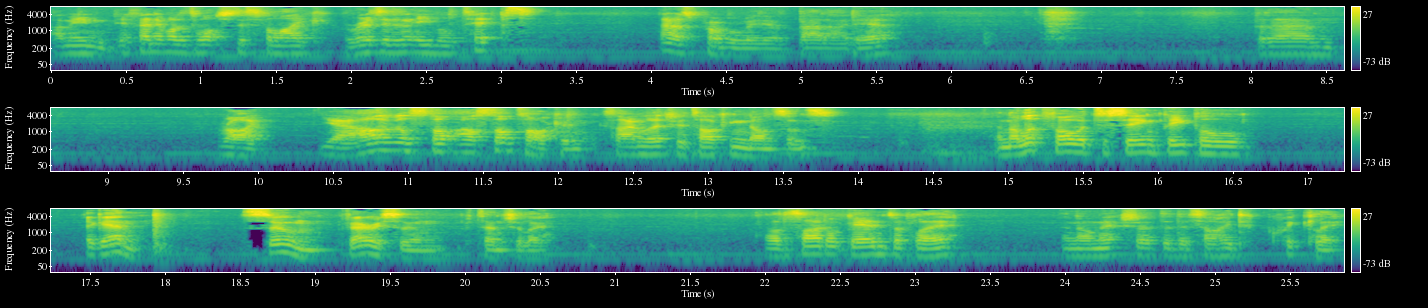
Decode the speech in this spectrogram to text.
I mean, if anybody's watched this for like Resident Evil tips, that was probably a bad idea. but um, right, yeah, I will stop. I'll stop talking because I'm literally talking nonsense. And I look forward to seeing people again soon, very soon, potentially. I'll decide what game to play, and I'll make sure to decide quickly.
